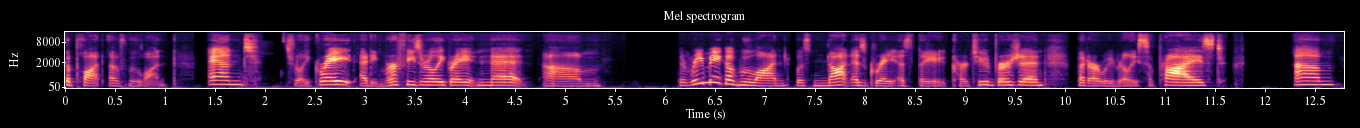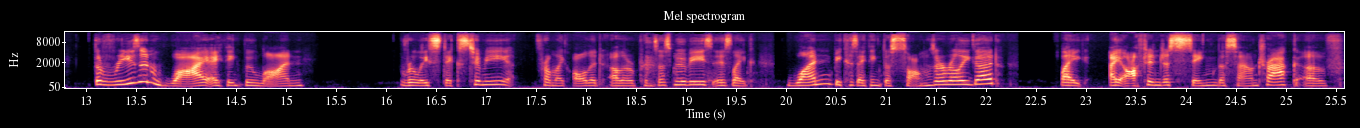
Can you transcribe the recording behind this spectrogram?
the plot of Mulan. And it's really great. Eddie Murphy's really great in it. Um, the remake of Mulan was not as great as the cartoon version, but are we really surprised? Um, the reason why I think Mulan really sticks to me from like all the other princess movies is like one because I think the songs are really good. Like I often just sing the soundtrack of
